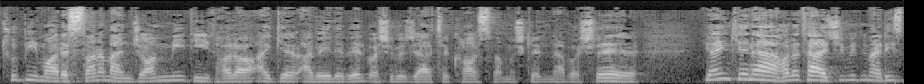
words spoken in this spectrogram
تو بیمارستانم انجام می‌دید؟ حالا اگر available باشه به جهت cost و مشکل نباشه یا اینکه نه حالا ترجیح میدیم مریض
